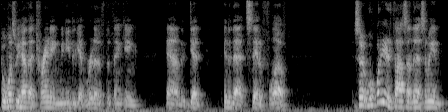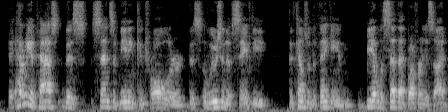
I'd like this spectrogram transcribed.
But once we have that training, we need to get rid of the thinking and get into that state of flow. So, what are your thoughts on this? I mean, how do we get past this sense of needing control or this illusion of safety that comes with the thinking and be able to set that buffering aside?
